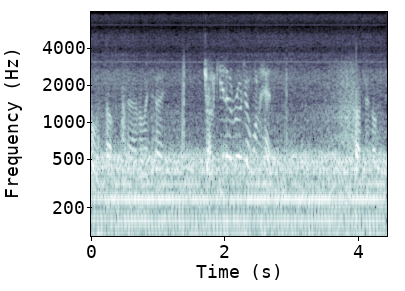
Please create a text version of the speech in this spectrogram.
full stop uh, runway 2. Charlie Kilo, Roger, one ahead. Roger.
